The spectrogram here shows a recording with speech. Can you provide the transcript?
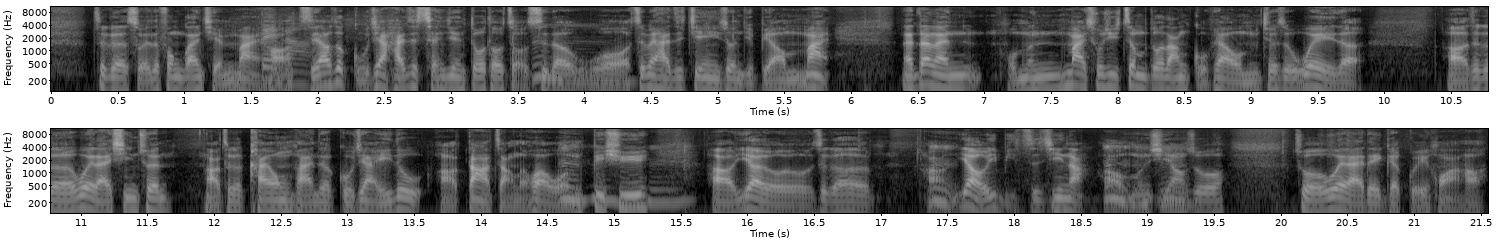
这个所谓的封关前卖哈，只要说股价还是呈现多头走势的，我这边还是建议说你就不要卖。那当然，我们卖出去这么多档股票，我们就是为了啊，这个未来新春啊，这个开红盘的股价一路啊大涨的话，我们必须啊要有这个啊要有一笔资金呐啊，我们希望说做未来的一个规划哈。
